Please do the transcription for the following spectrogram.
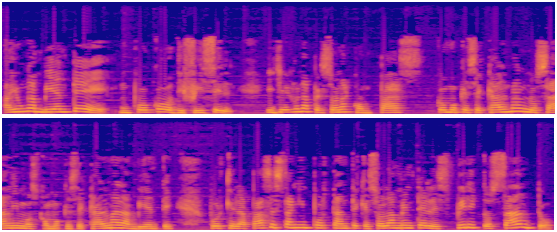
hay un ambiente un poco difícil y llega una persona con paz como que se calman los ánimos, como que se calma el ambiente, porque la paz es tan importante que solamente el Espíritu Santo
